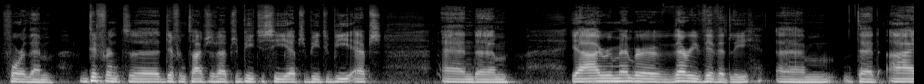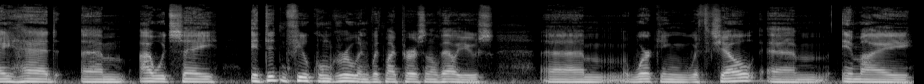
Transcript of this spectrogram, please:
for them, different uh, different types of apps, B2C apps, B2B apps, and um, yeah, I remember very vividly um, that I had, um, I would say, it didn't feel congruent with my personal values. Um, working with Shell um, in my,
